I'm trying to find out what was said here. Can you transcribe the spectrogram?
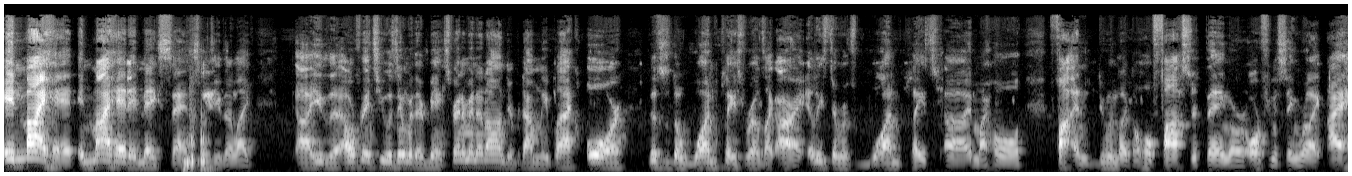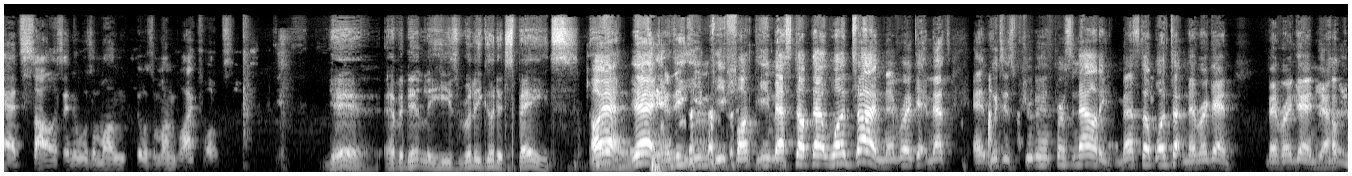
In my head, in my head, it makes sense. It's either like uh, either the orphanage he was in where they're being experimented on, they're predominantly black, or this is the one place where I was like, all right, at least there was one place uh, in my whole and doing like a whole foster thing or orphanage thing where like I had solace, and it was among it was among black folks. Yeah, evidently he's really good at spades. Oh yeah, uh, yeah. And he, he, he fucked. He messed up that one time. Never again. That's and which is true to his personality. Messed up one time. Never again. Never again, yo.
